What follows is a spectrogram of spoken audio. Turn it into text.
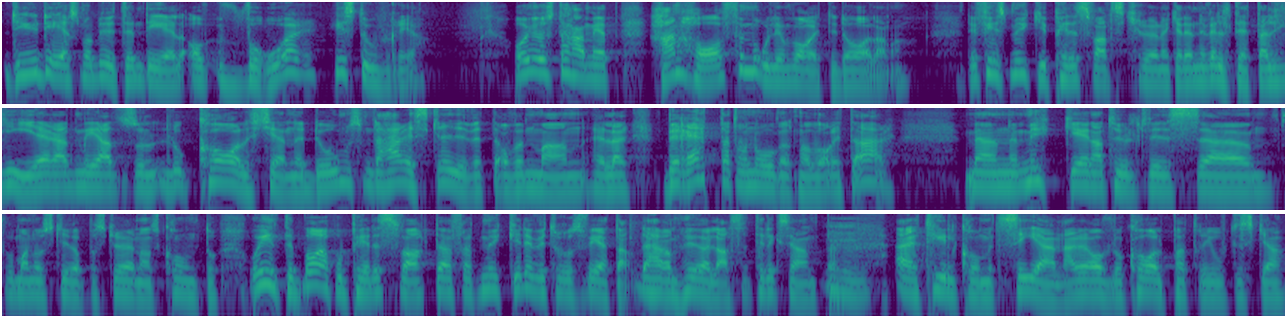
det är ju det som har blivit en del av vår historia. Och just det här med att han har förmodligen varit i Dalarna. Det finns mycket i Peder Svarts krönika, den är väldigt detaljerad med alltså lokalkännedom. Som det här är skrivet av en man, eller berättat av någon som har varit där. Men mycket är naturligtvis, eh, får man nog skriva på Skrönans konto. Och inte bara på Peder Svart, därför att mycket det vi tror oss veta, det här om Hölasset till exempel, mm. är tillkommet senare av lokalpatriotiska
